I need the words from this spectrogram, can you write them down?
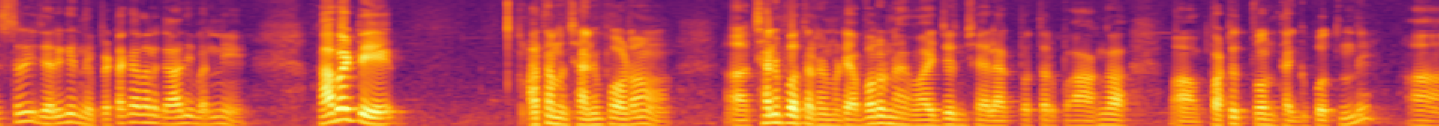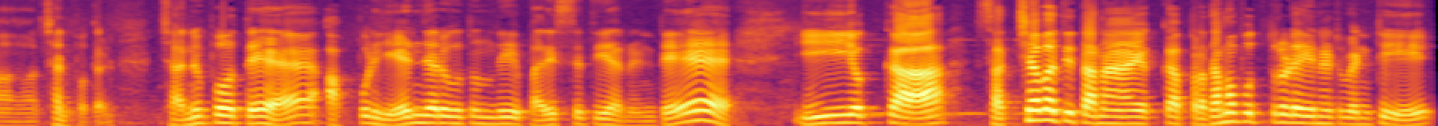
హిస్టరీ జరిగింది. పిట్టకథలు కాదు ఇవన్నీ. కాబట్టి అతను చనిపోవడం చనిపోతాడు అనమాట ఎవరు నా వైద్యం చేయలేకపోతారు. అంగ పటుత్వం తగ్గిపోతుంది. చనిపోతాడు. చనిపోతే అప్పుడు ఏం జరుగుతుంది పరిస్థితి అని అంటే ఈ యొక్క సత్యవతి తన యొక్క ప్రథమ పుత్రుడైనటువంటి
